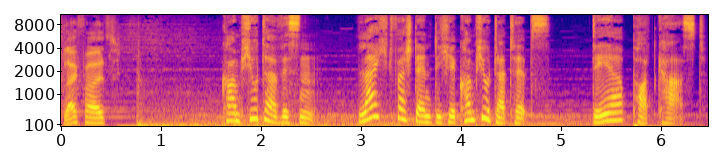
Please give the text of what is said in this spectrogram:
Gleichfalls. Computerwissen. Leicht verständliche Computertipps. Der Podcast.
